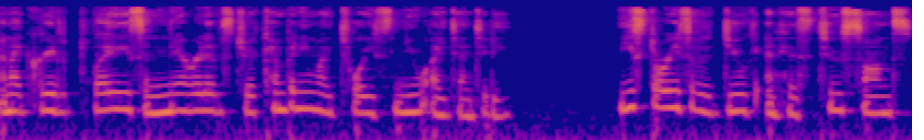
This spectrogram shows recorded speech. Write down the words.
and I created plays and narratives to accompany my toy's new identity. These stories of the Duke and his two sons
